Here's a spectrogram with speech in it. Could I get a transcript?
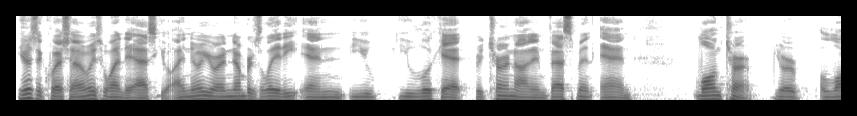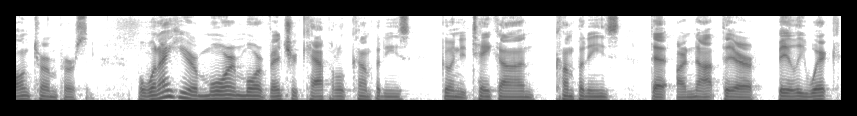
Here's a question I always wanted to ask you. I know you're a numbers lady and you you look at return on investment and long term. You're a long term person. But when I hear more and more venture capital companies going to take on companies that are not their bailiwick,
